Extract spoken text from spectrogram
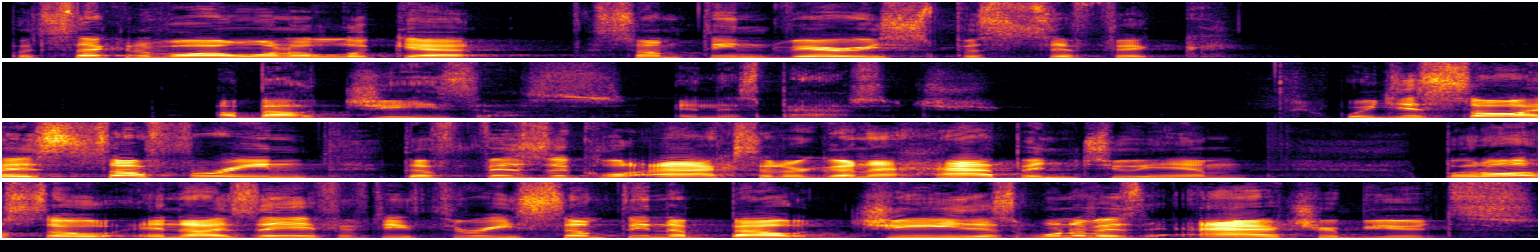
But second of all, I want to look at something very specific about Jesus in this passage. We just saw his suffering, the physical acts that are going to happen to him, but also in Isaiah 53, something about Jesus, one of his attributes,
